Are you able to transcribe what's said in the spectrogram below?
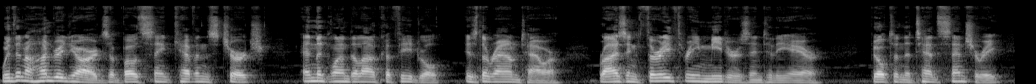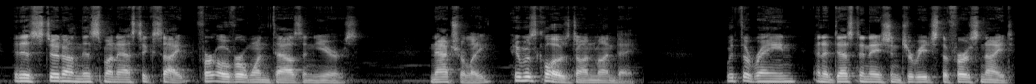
Within a hundred yards of both St. Kevin's Church and the Glendalough Cathedral is the Round Tower, rising 33 meters into the air. Built in the 10th century, it has stood on this monastic site for over 1,000 years. Naturally, it was closed on Monday. With the rain and a destination to reach the first night,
